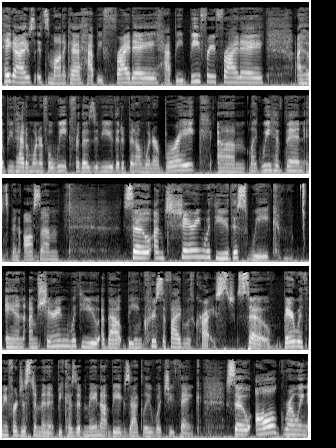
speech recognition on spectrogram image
Hey guys, it's Monica. Happy Friday. Happy Be Free Friday. I hope you've had a wonderful week for those of you that have been on winter break, um, like we have been. It's been awesome. So I'm sharing with you this week and I'm sharing with you about being crucified with Christ. So bear with me for just a minute because it may not be exactly what you think. So, all growing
